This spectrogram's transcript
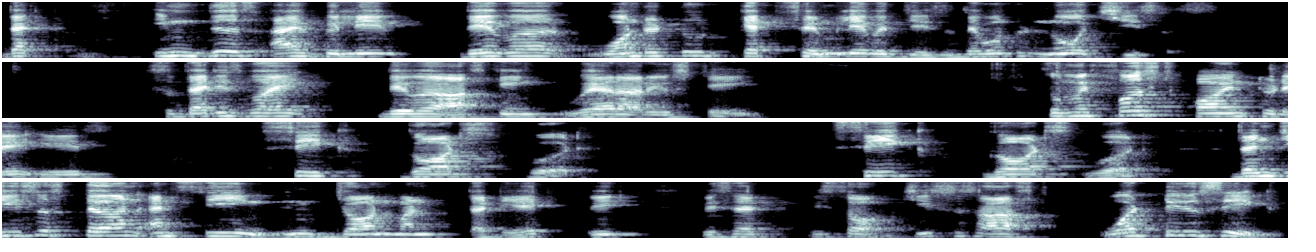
That in this, I believe they were wanted to get familiar with Jesus. They want to know Jesus. So that is why they were asking, Where are you staying? So, my first point today is seek God's word. Seek God's word. Then Jesus turned and seeing in John 1 38, we, we said, we saw Jesus asked, What do you seek?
